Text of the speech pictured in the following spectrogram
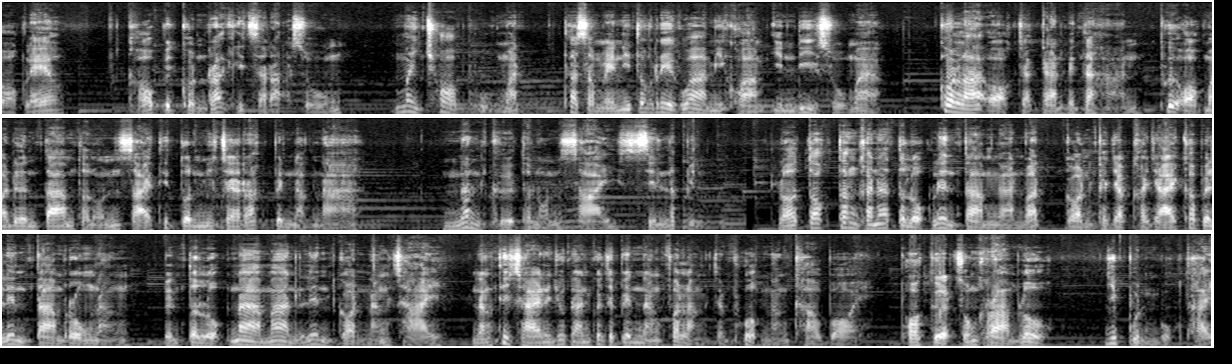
บอกแล้ว เขาเป็นคนรักอิสระสูง ไม่ชอบผูกมัด ถ้าสมัยนี้ต้องเรียกว่ามีความอินดี้สูงมาก ก็ลาออกจากการเป็นทหารเพื่อออกมาเดินตามถนนสายที่ตนมีใจรักเป็นหนักหนา นั่นคือถนนสายศิลปิน ล้อต๊อกตั้งคณะตลกเล่นตามงานวัด ก่อนขยับขยายเข้าไปเล่นตามโรงหนัง เป็นตลกหน้าม่านเล่นก่อนหนังฉาย หนังที่ฉายในยุคนั้นก็จะเป็นหนังฝรั่งจำพวกหนังข่าวบอย พอเกิดสงครามโลก ญี่ปุ่นบุกไทย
